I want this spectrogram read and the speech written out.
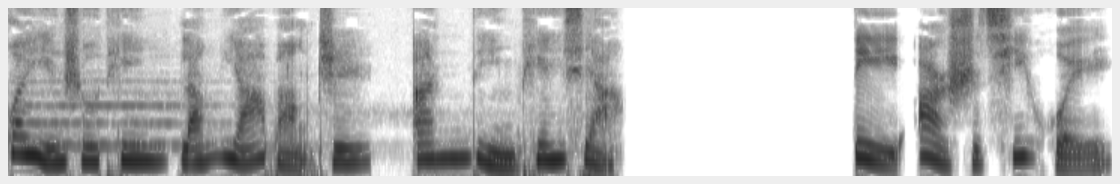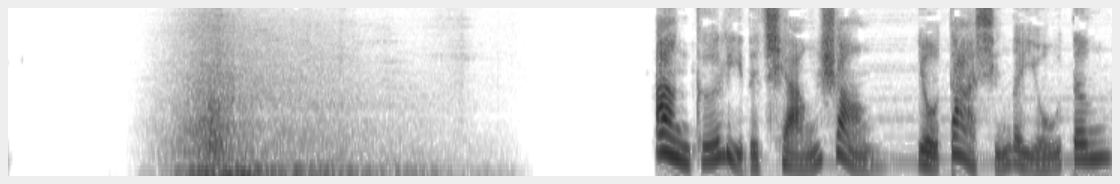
欢迎收听《琅琊榜之安定天下》第二十七回。暗格里的墙上有大型的油灯，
